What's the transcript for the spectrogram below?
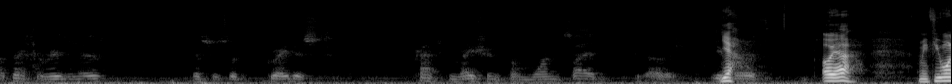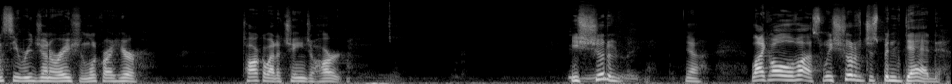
I think the reason is this was the greatest transformation from one side to the other. New Yeah. birth. Oh, yeah. I mean, if you want to see regeneration, look right here. Talk about a change of heart. He should have, yeah. Like all of us, we should have just been dead.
